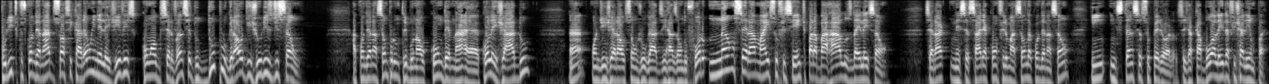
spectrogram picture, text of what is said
Políticos condenados só ficarão inelegíveis com a observância do duplo grau de jurisdição. A condenação por um tribunal condena, eh, colegiado né, onde em geral são julgados em razão do foro, não será mais suficiente para barrá-los da eleição. Será necessária a confirmação da condenação em instância superior, ou seja, acabou a lei da ficha limpa.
